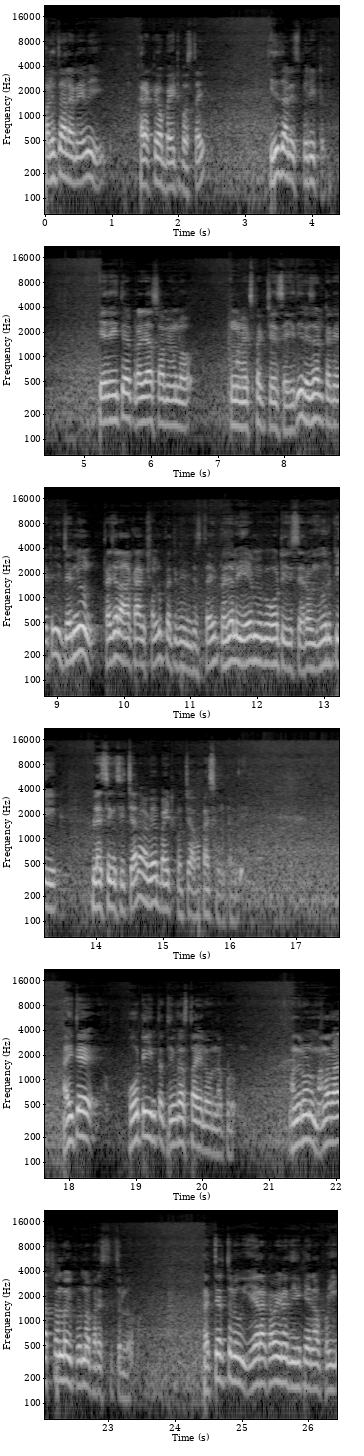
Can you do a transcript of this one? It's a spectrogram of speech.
ఫలితాలు అనేవి కరెక్ట్గా బయటకు వస్తాయి. ఇది దాని స్పిరిట్. ఏదైతే ప్రజాస్వామ్యంలో మనం ఎక్స్పెక్ట్ చేసే ఇది రిజల్ట్ అనేది జెన్యున్ ప్రజల ఆకాంక్షలను ప్రతిబింబిస్తాయి. ప్రజలు ఏమి ఓటు ఇస్తారో ఎవరికి బ్లెస్సింగ్స్ ఇచ్చారో అవే బయటకు వచ్చే అవకాశం ఉంటుంది. అయితే పోటీ ఇంత తీవ్రస్థాయిలో ఉన్నప్పుడు అందులోనూ మన రాష్ట్రంలో ఇప్పుడున్న పరిస్థితుల్లో ప్రత్యర్థులు ఏ రకమైన దీనికైనా పోయి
